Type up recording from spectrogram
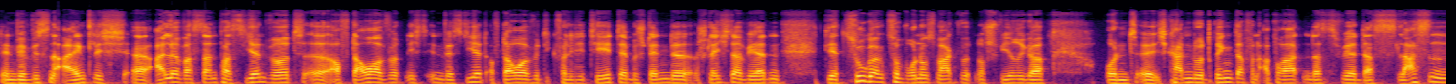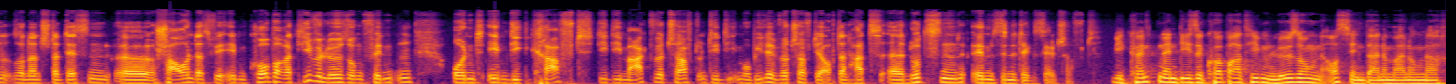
Denn wir wissen eigentlich äh, alle, was dann passieren wird. Äh, auf Dauer wird nicht investiert, auf Dauer wird die Qualität der Bestände schlechter werden. Der Zugang zum Wohnungsmarkt wird noch schwieriger. Und äh, ich kann nur dringend davon abraten, dass wir das lassen, sondern stattdessen äh, schauen, dass wir eben kooperative Lösungen finden und eben die Kraft, die die Marktwirtschaft und die die Immobilienwirtschaft ja auch dann hat, äh, nutzen im Sinne der Gesellschaft. Wie könnten denn diese kooperativen Lösungen aussehen, deiner Meinung nach?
